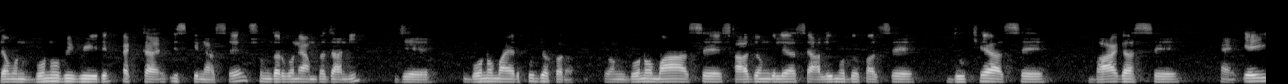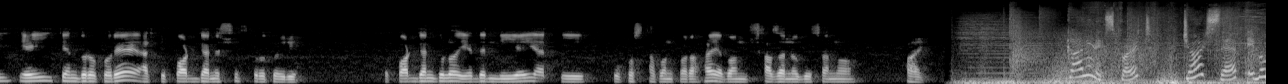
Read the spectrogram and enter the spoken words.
যেমন বনবিবির একটা স্কিন আছে, সুন্দরবনে আমরা জানি যে বনমায়ের পুজো করা। এবং বনমা আছে, শাহ জঙ্গলে আছে, আলিমদক আছে, দুখে আছে, বাঘ আছে হ্যাঁ এই এই কেন্দ্র করে আর কি পট গানের সূত্র তৈরি। তো পট গানগুলো এদের নিয়েই আর কি উপস্থাপন করা হয় এবং সাজানো গোছানো হয় কালার এক্সপার্ট জর্জ স্যাপ এবং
